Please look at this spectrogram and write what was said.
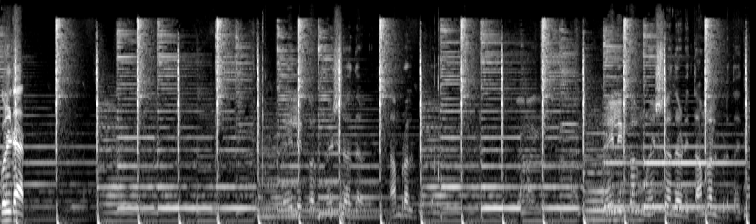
ಗುಲ್ದಾರ್ ರೇಲಿಕಲ್ ಮಹೇಶ್ವರದವಡಿ ತಾಮ್ರಲ್ ಬಿಡ್ತಾ ತಾಮ್ರಲ್ ಬಿಡ್ತಾ ಇದ್ದೆ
